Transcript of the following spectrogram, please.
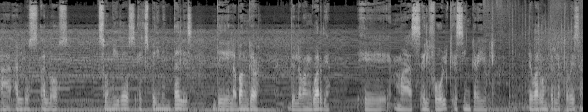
a, los, a los sonidos experimentales de la vanguard, de la vanguardia. Eh, más el folk es increíble. Te va a romper la cabeza.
